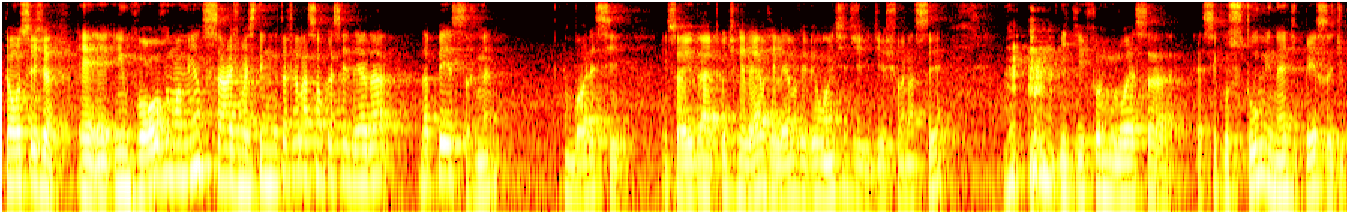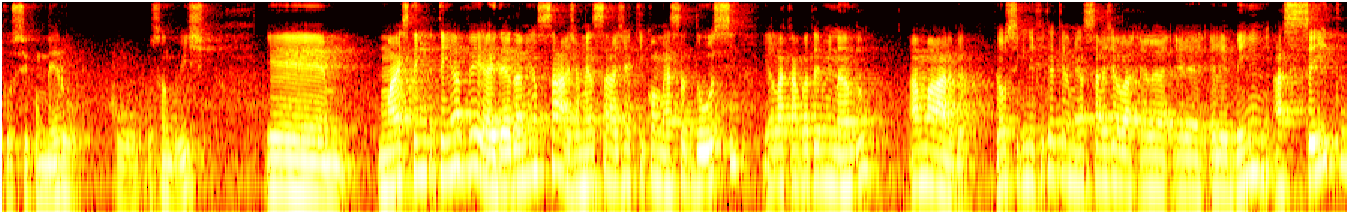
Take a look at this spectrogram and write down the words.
Então, ou seja, é, é, envolve uma mensagem, mas tem muita relação com essa ideia da, da Pessah, né? Embora esse, isso aí da época de Helelo, Helelo viveu antes de, de Yeshua nascer, e que formulou essa, esse costume, né, de Pessah, de se comer o, o, o sanduíche. É, mas tem, tem a ver, a ideia da mensagem. A mensagem aqui começa doce e ela acaba terminando amarga. Então significa que a mensagem ela, ela, ela, ela, é bem aceita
